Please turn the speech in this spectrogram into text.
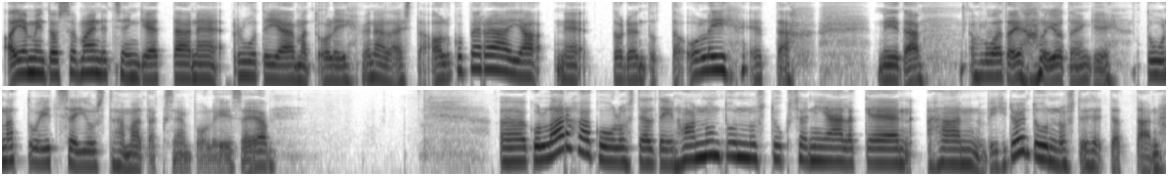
Aiemmin tuossa mainitsinkin, että ne ruutijäämät oli venäläistä alkuperää ja ne toden totta oli, että niitä luotaja oli jotenkin tuunattu itse just hämätäkseen poliiseja. Kun Larhaa kuulusteltiin Hannun tunnustuksen jälkeen, hän vihdoin tunnusti sitten tämän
